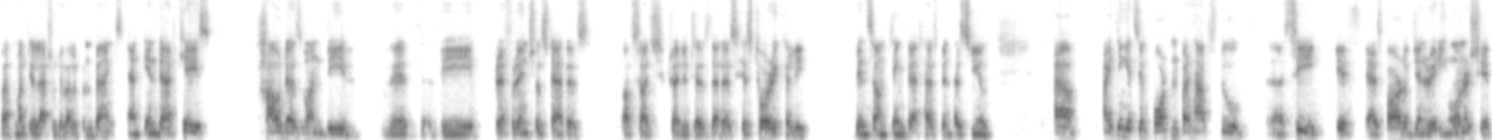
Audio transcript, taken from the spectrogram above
but multilateral development banks. And in that case, how does one deal with the preferential status of such creditors that has historically been something that has been assumed. Um, I think it's important perhaps to uh, see if, as part of generating ownership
